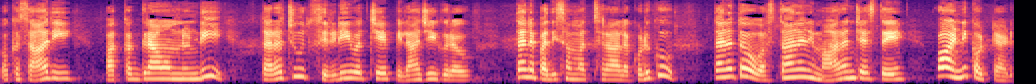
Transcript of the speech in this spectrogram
ఒకసారి పక్క గ్రామం నుండి తరచూ సిరిడి వచ్చే పిలాజీ గురవ్ తన పది సంవత్సరాల కొడుకు తనతో వస్తానని మారం చేస్తే వాణ్ణి కొట్టాడు.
